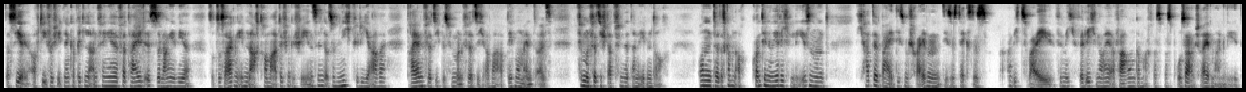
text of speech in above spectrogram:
das hier auf die verschiedenen Kapitelanfänge verteilt ist, solange wir sozusagen im nachtraumatischen Geschehen sind, also nicht für die Jahre 43 bis 45, aber ab dem Moment, als 45 stattfindet, dann eben doch. Und äh, das kann man auch kontinuierlich lesen und ich hatte bei diesem Schreiben dieses Textes, habe ich zwei für mich völlig neue Erfahrungen gemacht, was, was Prosa-Schreiben angeht.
